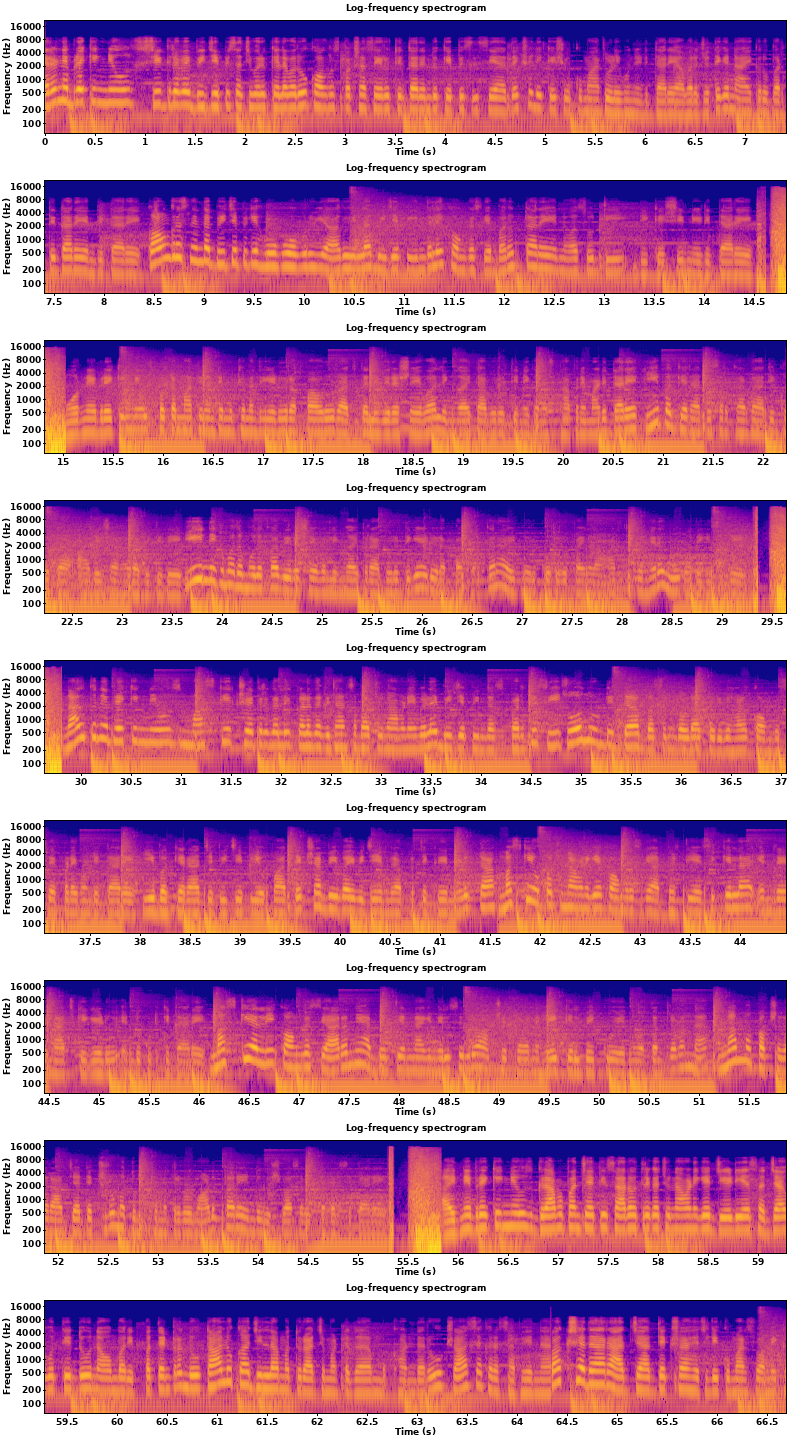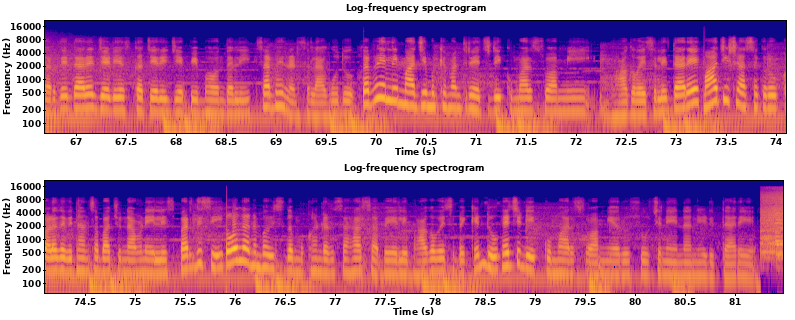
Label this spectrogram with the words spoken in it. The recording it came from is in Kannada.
ಎರಡನೇ ಬ್ರೇಕಿಂಗ್ ನ್ಯೂಸ್. ಶೀಘ್ರವೇ ಬಿಜೆಪಿ ಸಚಿವರು ಕೆಲವರು ಕಾಂಗ್ರೆಸ್ ಪಕ್ಷ ಸೇರುತ್ತಿದ್ದಾರೆ ಎಂದು ಕೆಪಿಸಿಸಿ ಅಧ್ಯಕ್ಷ ಡಿಕೆ ಶಿವಕುಮಾರ್ ಸುಳಿವು ನೀಡಿದ್ದಾರೆ. ಅವರ ಜೊತೆಗೆ ನಾಯಕರು ಬರ್ತಿದ್ದಾರೆ ಎಂದಿದ್ದಾರೆ. ಕಾಂಗ್ರೆಸ್ನಿಂದ ಬಿಜೆಪಿಗೆ ಹೋಗುವವರು ಯಾರೂ ಇಲ್ಲ. ಬಿಜೆಪಿಯಿಂದಲೇ ಕಾಂಗ್ರೆಸ್ಗೆ ಬರುತ್ತಾರೆ ಎನ್ನುವ ಸುದ್ದಿ ಡಿಕೆಶಿ ನೀಡಿದ್ದಾರೆ. ಮೂರನೇ ಬ್ರೇಕಿಂಗ್ ನ್ಯೂಸ್. ಕೊಟ್ಟ ಮಾತಿನಂತೆ ಮುಖ್ಯಮಂತ್ರಿ ಯಡಿಯೂರಪ್ಪ ಅವರು ರಾಜ್ಯದಲ್ಲಿ ವೀರಶೈವ ಲಿಂಗಾಯತ ಅಭಿವೃದ್ಧಿ ನಿಗಮ ಸ್ಥಾಪನೆ ಮಾಡಿದ್ದಾರೆ. ಈ ಬಗ್ಗೆ ರಾಜ್ಯ ಸರ್ಕಾರದ ಅಧಿಕೃತ ಆದೇಶ ಹೊರಬಿದ್ದಿದೆ. ಈ ನಿಗಮದ ಮೂಲಕ ವೀರಶೈವ ಲಿಂಗಾಯತರ ಅಭಿವೃದ್ಧಿಗೆ ಯಡಿಯೂರಪ್ಪ ಸರ್ಕಾರ ಐದುನೂರು ಕೋಟಿ ರೂಪಾಯಿಗಳ ಆರ್ಥಿಕ ನೆರವು ಒದಗಿಸಿದೆ. ನಾಲ್ಕನೇ ಬ್ರೇಕಿಂಗ್ ನ್ಯೂಸ್. ಮಾಸ್ಕಿ ಕ್ಷೇತ್ರದಲ್ಲಿ ಕಳೆದ ವಿಧಾನಸಭಾ ಚುನಾವಣೆ ವೇಳೆ ಬಿಜೆಪಿಯಿಂದ ಸ್ಪರ್ಧಿಸಿ ಸೋಲುಂಡಿದ್ದ ಬಸನಗೌಡ ತುರಿವಿಹಾಳ್ ಕಾಂಗ್ರೆಸ್ ಸೇರ್ಪಡೆಗೊಂಡಿದ್ದಾರೆ ಈ ಬಗ್ಗೆ ರಾಜ್ಯ ಬಿಜೆಪಿ ಉಪಾಧ್ಯಕ್ಷ ಬಿವೈ ವಿಜಯೇಂದ್ರ ಪ್ರತಿಕ್ರಿಯೆ ನೀಡುತ್ತಾ, ಮಸ್ಕಿ ಉಪಚುನಾವಣೆಗೆ ಕಾಂಗ್ರೆಸ್ಗೆ ಅಭ್ಯರ್ಥಿಯೇ ಸಿಕ್ಕಿಲ್ಲ ಎಂದ್ರೆ ನಾಚಿಕೆಗೇಡು ಎಂದು ಕುಟುಕಿದ್ದಾರೆ. ಮಸ್ಕಿಯಲ್ಲಿ ಕಾಂಗ್ರೆಸ್ ಯಾರನ್ನೇ ಅಭ್ಯರ್ಥಿಯನ್ನಾಗಿ ನಿಲ್ಲಿಸಿದ್ರು ಆ ಕ್ಷೇತ್ರವನ್ನು ಹೇಗೆ ಗೆಲ್ಲಬೇಕು ಎನ್ನುವ ತಂತ್ರವನ್ನ ನಮ್ಮ ಪಕ್ಷದ ರಾಜ್ಯಾಧ್ಯಕ್ಷರು ಮತ್ತು ಮುಖ್ಯಮಂತ್ರಿಗಳು ಮಾಡುತ್ತಾರೆ ಎಂದು ವಿಶ್ವಾಸ ವ್ಯಕ್ತಪಡಿಸಿದ್ದಾರೆ. ಐದನೇ ಬ್ರೇಕಿಂಗ್ ನ್ಯೂಸ್. ಗ್ರಾಮ ಪಂಚಾಯಿತಿ ಸಾರ್ವತ್ರಿಕ ಚುನಾವಣೆಗೆ ಜೆಡಿಎಸ್ ಸಜ್ಜಾಗುತ್ತಿದ್ದು, ನವೆಂಬರ್ ಇಪ್ಪತ್ತೆಂಟರಂದು ತಾಲೂಕಾ, ಜಿಲ್ಲಾ ಮತ್ತು ರಾಜ್ಯ ಮಟ್ಟದ ಮುಖಂಡರು, ಶಾಸಕರ ಸಭೆಯನ್ನ ಪಕ್ಷದ ರಾಜ್ಯಾಧ್ಯಕ್ಷ ಎಚ್ ಡಿ ಕುಮಾರಸ್ವಾಮಿ ಕರೆದಿದ್ದಾರೆ. ಜೆಡಿಎಸ್ ಕಚೇರಿ ಜೆಪಿ ಭವನದಲ್ಲಿ ಸಭೆ ನಡೆಸಲಾಗುವುದು. ಸಭೆಯಲ್ಲಿ ಮಾಜಿ ಮುಖ್ಯಮಂತ್ರಿ ಎಚ್ ಡಿ ಕುಮಾರಸ್ವಾಮಿ ಭಾಗವಹಿಸಲಿದ್ದಾರೆ. ಮಾಜಿ ಶಾಸಕರು ಕಳೆದ ವಿಧಾನಸಭಾ ಚುನಾವಣೆಯಲ್ಲಿ ಸ್ಪರ್ಧಿಸಿ ಸೋಲನುಭವಿಸಿದ ಮುಖಂಡರು ಸಹ ಸಭೆಯಲ್ಲಿ ಭಾಗವಹಿಸಬೇಕೆಂದು ಎಚ್ ಡಿ ಕುಮಾರಸ್ವಾಮಿಯವರು ಸೂಚನೆಯನ್ನ ನೀಡಿದ್ದಾರೆ.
